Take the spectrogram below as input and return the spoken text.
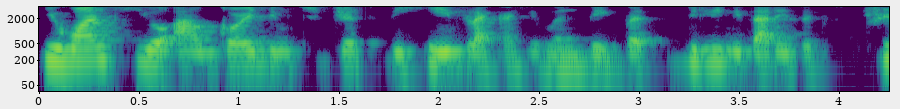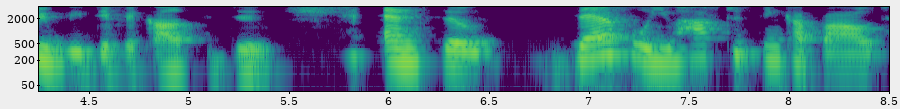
You want your algorithm to just behave like a human being, but believe me, that is extremely difficult to do. And so, therefore, you have to think about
